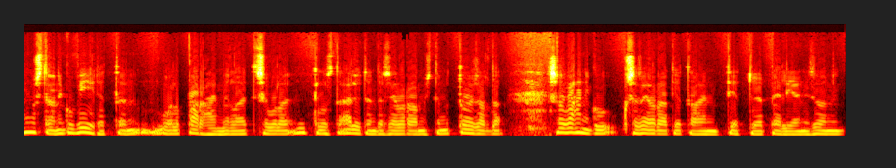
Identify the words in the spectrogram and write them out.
Minusta on niin viihdettä voi olla parhaimmillaan, että se voi olla älytöntä seuraamista, mutta toisaalta se on vähän niin kuin, kun sä seuraat jotain tiettyä peliä, niin se on niin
